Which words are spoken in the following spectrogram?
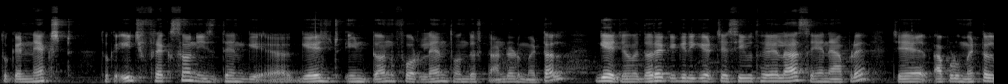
તો કે નેક્સ્ટ તો કે each fraction is then gauged in turn for length on the standard metal gauge હવે દરેક એગ્રીગેટ જે સીવ થયેલા હશે, એને આપણે જે આપણું મેટલ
